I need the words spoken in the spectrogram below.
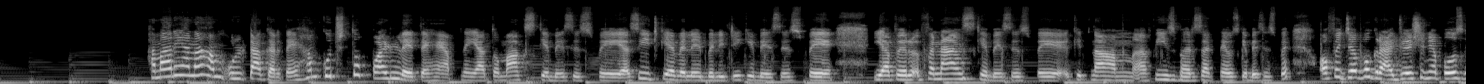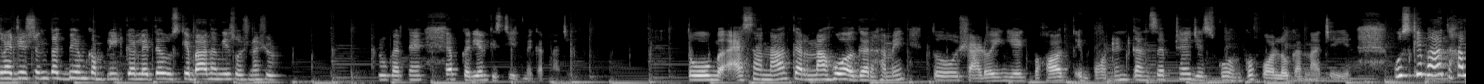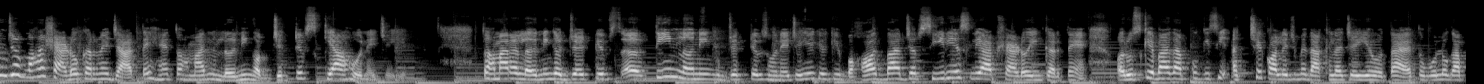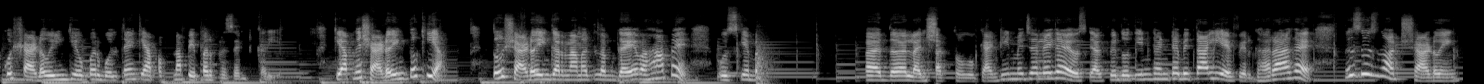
हमारे यहाँ ना हम उल्टा करते हैं। हम कुछ तो पढ़ लेते हैं अपने, या तो मार्क्स के बेसिस पे, या सीट की अवेलेबिलिटी के बेसिस पे, या फिर फाइनेंस के बेसिस पे, कितना हम फ़ीस भर सकते हैं उसके बेसिस पे। और फिर जब वो ग्रेजुएशन या पोस्ट ग्रेजुएशन तक भी हम कंप्लीट कर लेते हैं, उसके बाद हम ये सोचना शुरू करते हैं अब करियर किस चीज़ में करना चाहिए। तो ऐसा ना करना हो अगर हमें तो शेडोइंग एक बहुत इंपॉर्टेंट कंसेप्ट है जिसको हमको फॉलो करना चाहिए। उसके बाद हम जब वहाँ शेडो करने जाते हैं तो हमारे लर्निंग ऑब्जेक्टिव्स क्या होने चाहिए? तो हमारा लर्निंग ऑब्जेक्टिव्स तीन लर्निंग ऑब्जेक्टिव्स होने चाहिए, क्योंकि बहुत बार जब सीरियसली आप शेडोइंग करते हैं, और उसके बाद आपको किसी अच्छे कॉलेज में दाखिला चाहिए होता है तो वो लोग आपको शेडोइंग के ऊपर बोलते हैं कि आप अपना पेपर प्रेजेंट करिए। कि आपने शेडोइंग तो किया। तो शेडोइंग करना मतलब गए वहाँ पे, उसके बाद लंच तक तो कैंटीन में चले गए, उसके बाद फिर दो तीन घंटे बिता लिए, फिर घर आ गए। This is not shadowing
